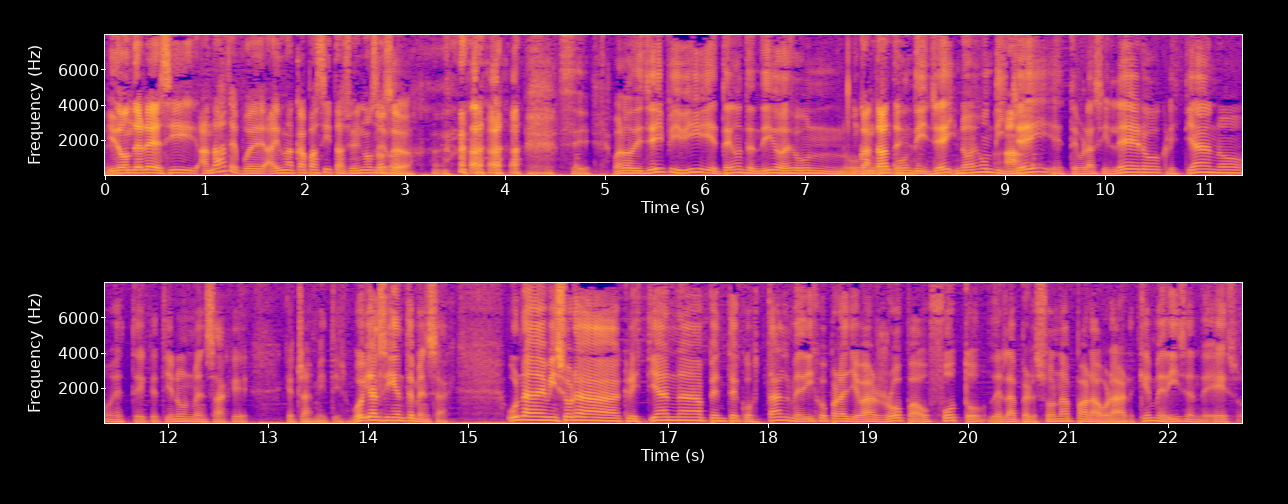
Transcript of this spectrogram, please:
Y donde le decís, andate, pues hay una capacitación y no, se, va. sí. Bueno, DJ PV, tengo entendido, es un, un, cantante. Un, DJ, no es un DJ ah. este, brasilero, cristiano, este, que tiene un mensaje que transmitir. Voy al siguiente mensaje. Una emisora cristiana pentecostal me dijo para llevar ropa o foto de la persona para orar. ¿Qué me dicen de eso?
